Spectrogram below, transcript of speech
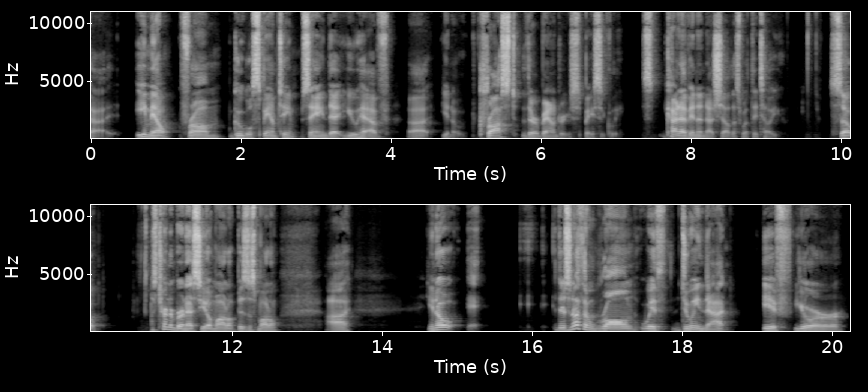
uh, email from Google spam team saying that you have, uh, you know, crossed their boundaries. Basically, it's kind of in a nutshell. That's what they tell you. So Let's turn and burn SEO model, business model. Uh, you know, it, eh, there's nothing wrong with doing that if you're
